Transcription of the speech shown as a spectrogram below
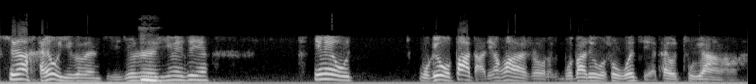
实际上还有一个问题，就是嗯因为这些，因为我我给我爸打电话的时候，我爸对我说我姐她又住院了，啊，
